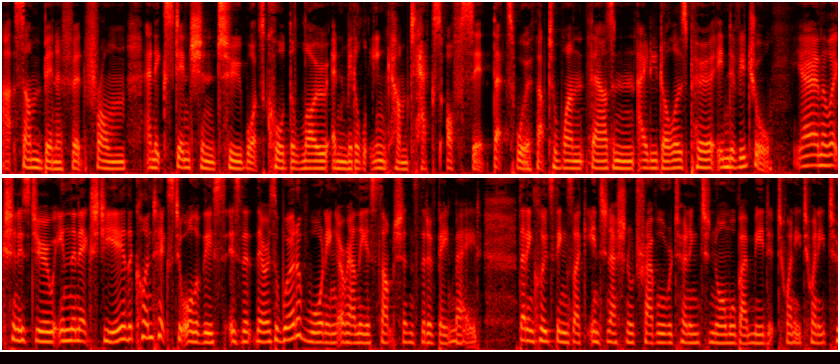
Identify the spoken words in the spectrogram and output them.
uh, some benefit from an extension to what's called the low and middle income tax offset. That's worth up to $1,080 per individual. Yeah, an election is due in the next year. The context to all of this is that there is a word of warning around the assumptions that have been made. That includes things like international travel returning to normal by mid 2022,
